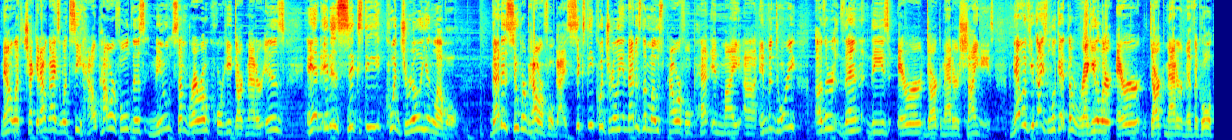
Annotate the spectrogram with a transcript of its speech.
Now let's check it out, guys. Let's see how powerful this new sombrero corgi dark matter is. And it is 60 quadrillion level. That is super powerful, guys. 60 quadrillion, that is the most powerful pet in my uh, inventory other than these Error Dark Matter Shinies. Now, if you guys look at the regular Error Dark Matter Mythical,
